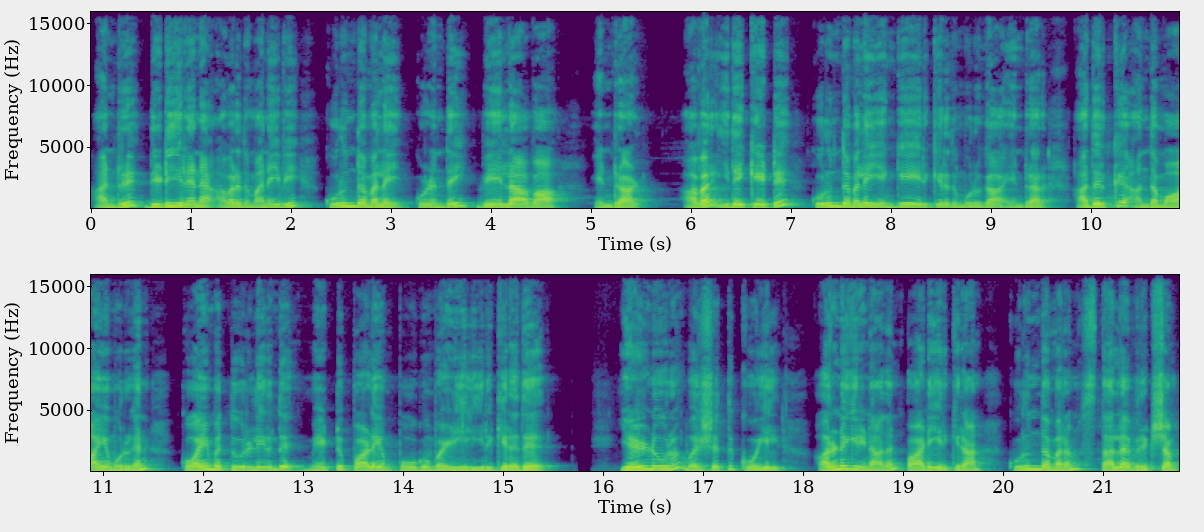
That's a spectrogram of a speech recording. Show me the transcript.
அன்று திடீரென அவரது மனைவி குருந்தமலை குழந்தை வேலா வா என்றாள். அவர் இதை கேட்டு குருந்தமலை எங்கே இருக்கிறது முருகா? என்றார். அதற்கு அந்த மாய முருகன் கோயம்புத்தூரிலிருந்து மேட்டுப்பாளையம் போகும் வழியில் இருக்கிறது. எழுநூறு வருஷத்து கோயில். அருணகிரிநாதன் பாடியிருக்கிறான். குருந்தமரம் ஸ்தல விருட்சம்.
